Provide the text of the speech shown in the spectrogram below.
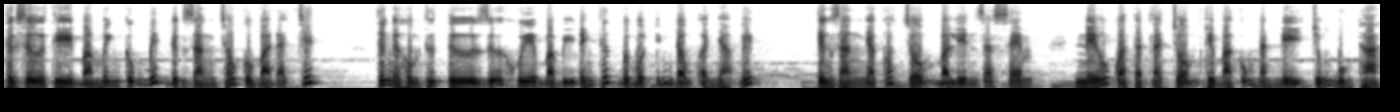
Thực sự thì bà Minh cũng biết được rằng cháu của bà đã chết. Thứ ngày hôm thứ tư, giữa khuya bà bị đánh thức bởi một tiếng động ở nhà bếp. Tưởng rằng nhà có trộm, bà liền ra xem. Nếu quả thật là trộm thì bà cũng năn nỉ chúng buông tha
